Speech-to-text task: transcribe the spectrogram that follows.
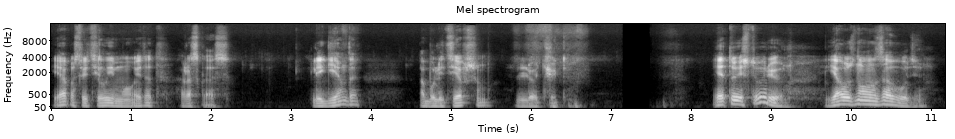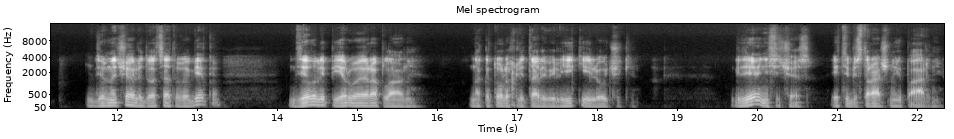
Я посвятил ему этот рассказ. Легенда об улетевшем летчике. Эту историю я узнал на заводе, где в начале 20 века делали первые аэропланы, на которых летали великие летчики. Где они сейчас, эти бесстрашные парни?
